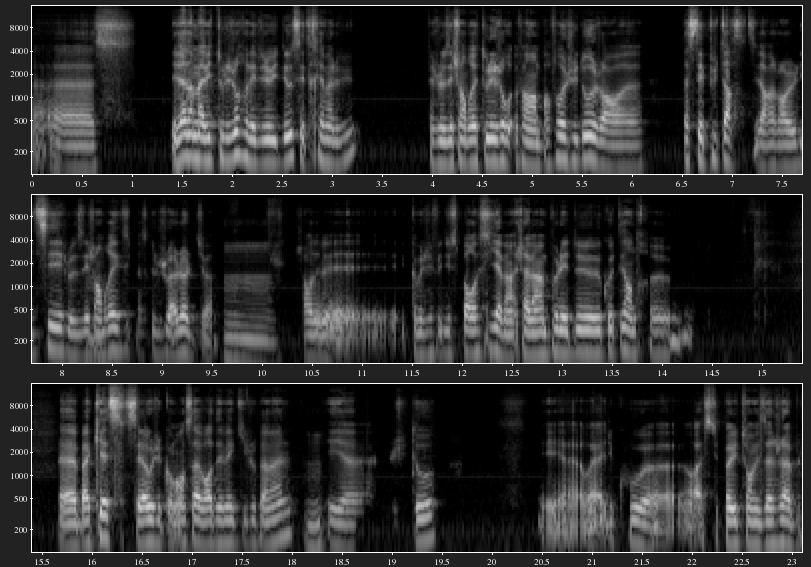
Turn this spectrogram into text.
euh, déjà dans ma vie de tous les jours, les jeux vidéo, c'est très mal vu. Je le faisais chambrer tous les jours. Enfin, parfois au judo, genre, euh, ça c'était plus tard. C'était genre le lycée, je le faisais Mm. chambrer c'est parce que je jouais à LoL, tu vois. Mm. Genre, comme j'ai fait du sport aussi, j'avais un peu les deux côtés entre euh, bah, c'est là où j'ai commencé à avoir des mecs qui jouent pas mal, Mm. et euh, le judo. Et euh, ouais, du coup, euh, ouais, c'était pas du tout envisageable.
